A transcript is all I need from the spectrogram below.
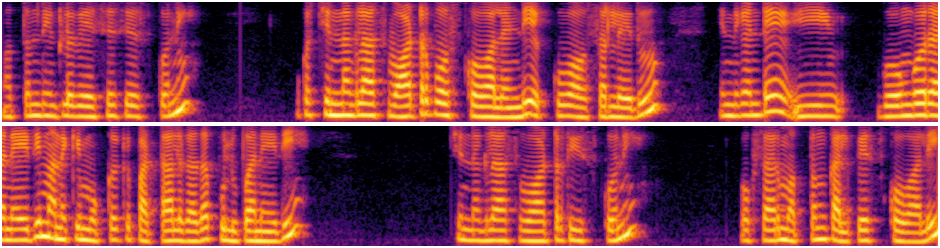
మొత్తం దీంట్లో వేసేసేసుకొని ఒక చిన్న గ్లాస్ వాటర్ పోసుకోవాలండి ఎక్కువ అవసరం లేదు. ఎందుకంటే ఈ గోంగూర అనేది మనకి ముక్కకి పట్టాలి కదా పులుపు అనేది. చిన్న గ్లాస్ వాటర్ తీసుకొని ఒకసారి మొత్తం కలిపేసుకోవాలి.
